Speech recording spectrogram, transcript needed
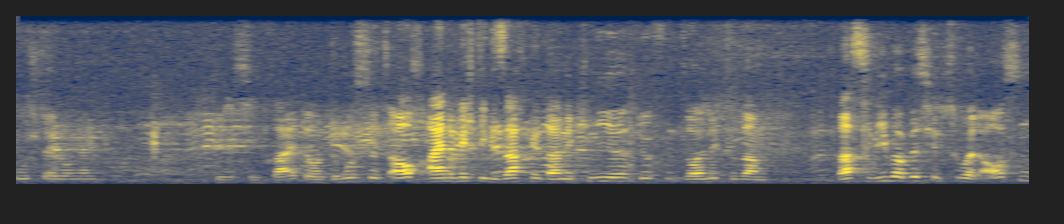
Fußstellungen ein bisschen breiter. Und du musst jetzt auch eine wichtige Sache, deine Knie dürfen, sollen nicht zusammen. Lass sie lieber ein bisschen zu weit außen.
